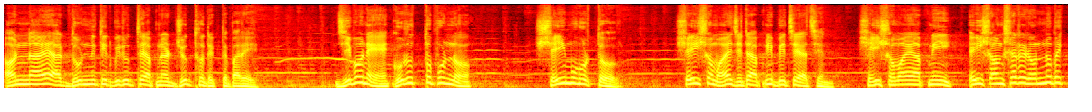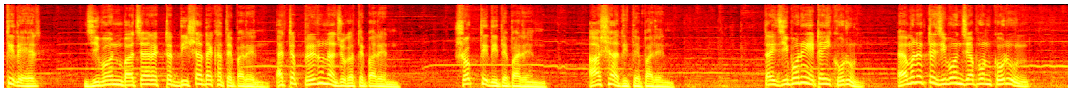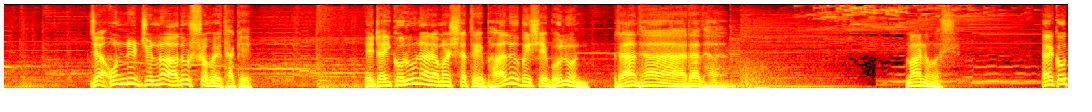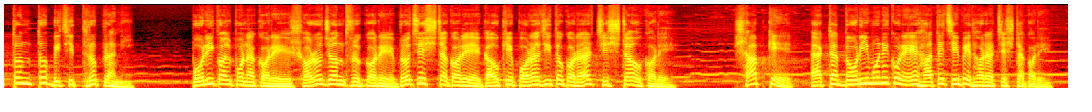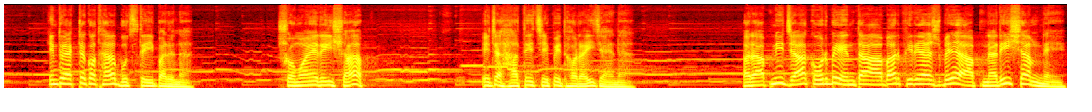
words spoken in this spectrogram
অন্যায় আর দুর্নীতির বিরুদ্ধে আপনার যুদ্ধ দেখতে পারে। জীবনে গুরুত্বপূর্ণ সেই মুহূর্ত সেই সময় যেটা আপনি বেঁচে আছেন, সেই সময়ে আপনি এই সংসারের অন্য ব্যক্তিদের জীবন বাঁচার একটা দিশা দেখাতে পারেন, একটা প্রেরণা যোগাতে পারেন, শক্তি দিতে পারেন, আশা দিতে পারেন। তাই জীবনে এটাই করুন, এমন একটা জীবন যাপন করুন, যা অন্যের জন্য আদর্শ হয়ে থাকে। এটাই করুন আর আমার সাথে ভালোবেসে বলুন, রাধা রাধা। মানুষ। এক অত্যন্ত বিচিত্র প্রাণী। পরিকল্পনা করে, ষড়যন্ত্র করে, প্রচেষ্টা করে, কাউকে পরাজিত করার চেষ্টাও করে। সাপকে একটা দড়ি মনে করে হাতে চেপে ধরার চেষ্টা করে। কিন্তু একটা কথা বুঝতেই পারে না। সময়ের এই সাপ এটা হাতে চেপে ধরাই যায় না। আর আপনি যা করবেন তা আবার ফিরে আসবে আপনারই সামনে।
